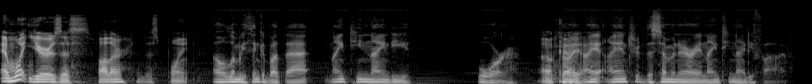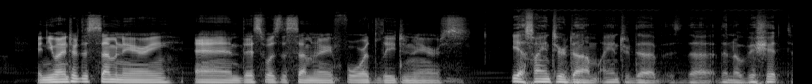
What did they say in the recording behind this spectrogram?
And what year is this, Father, at this point? Oh, let me think about that. 1994. Okay. So I, I entered the seminary in 1995. And you entered the seminary, and this was the seminary for the Legionnaires. Yes, I entered. Um, I entered the the, the novitiate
